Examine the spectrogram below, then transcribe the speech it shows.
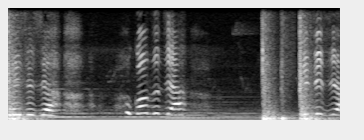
李姐，光子姐，李姐姐。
